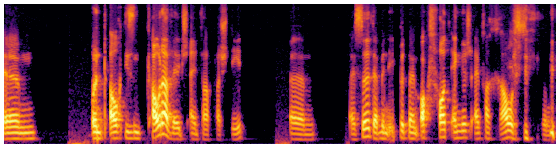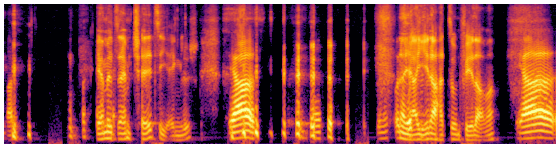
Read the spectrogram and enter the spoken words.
Ähm, und auch diesen Kauderwelsch einfach versteht. Ähm, weißt du, da bin ich mit meinem Oxford-Englisch einfach raus. Er mit seinem Chelsea-Englisch. ja. Und Naja, jetzt- jeder hat so einen Fehler, wa? ja,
